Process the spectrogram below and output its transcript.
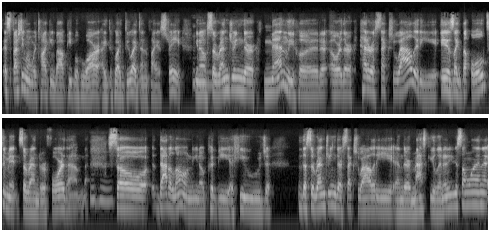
especially when we're talking about people who are I who I do identify as straight, mm-hmm. you know, mm-hmm. surrendering their manlyhood or their heterosexuality mm-hmm. is like the ultimate surrender for them. Mm-hmm. So that alone, you know, could be a huge the surrendering their sexuality and their masculinity to someone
